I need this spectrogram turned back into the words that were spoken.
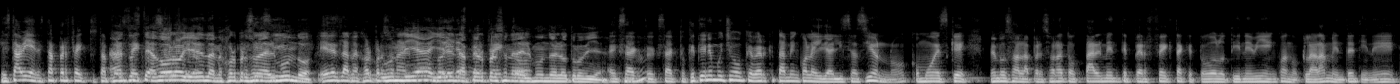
está bien, está perfecto, está Ah, perfecto. entonces te adoro y eres la mejor persona Sí, del sí, mundo. Eres la mejor persona Un del día mundo. y eres la peor persona del mundo el otro día. Exacto, ¿no? exacto. Que tiene mucho que ver también con la idealización, ¿no? Cómo es que vemos a la persona totalmente perfecta, que todo lo tiene bien, cuando claramente tiene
